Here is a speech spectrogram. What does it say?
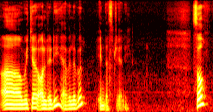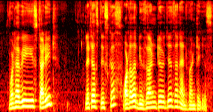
uh, which are already available industrially. So, what have we studied? Let us discuss what are the disadvantages and advantages.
